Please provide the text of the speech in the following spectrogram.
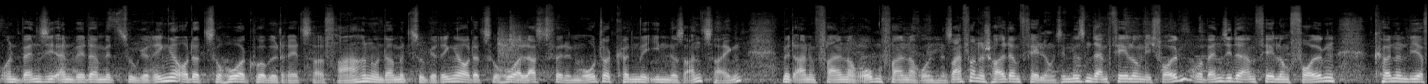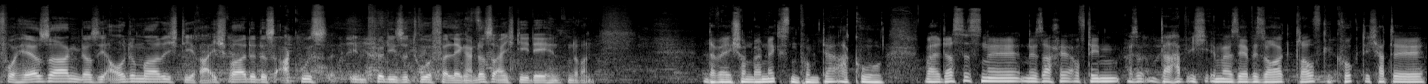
Und wenn Sie entweder mit zu geringer oder zu hoher Kurbeldrehzahl fahren und damit zu geringer oder zu hoher Last für den Motor, können wir Ihnen das anzeigen mit einem Fall nach oben, Fall nach unten. Das ist einfach eine Schaltempfehlung. Sie müssen der Empfehlung nicht folgen, aber wenn Sie der Empfehlung folgen, können wir vorhersagen, dass Sie automatisch die Reichweite des Akkus für diese Tour verlängern. Das ist eigentlich die Idee hinten dran. Da wäre ich schon beim nächsten Punkt, der Akku. Weil das ist eine, eine Sache, auf den, also da habe ich immer sehr besorgt drauf geguckt. Ich hatte,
